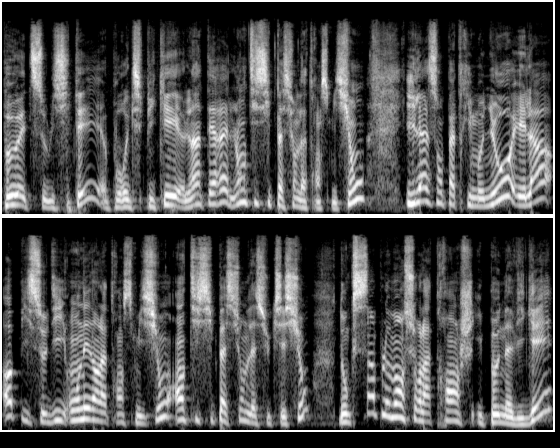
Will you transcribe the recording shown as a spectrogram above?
peut être sollicité pour expliquer l'intérêt de l'anticipation de la transmission. Il a son patrimonio et là, hop, il se dit, on est dans la transmission, anticipation de la succession. Donc, simplement sur la tranche, il peut naviguer.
